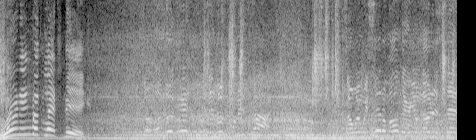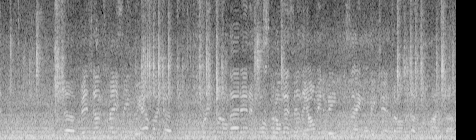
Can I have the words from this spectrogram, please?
Learning with Let's So unhook it and then hook one at a time. So when we set them on there, you'll notice that the vent duct spacing, we have like a three foot on that end and four foot on this end. They all need to be the same on each end so all the ducts will line up.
